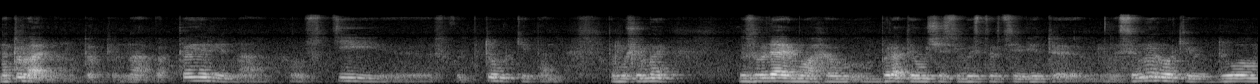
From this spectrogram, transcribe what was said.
натуральному, тобто на папері, на холсті, е, скульптурки. Там. Тому що ми дозволяємо е, брати участь у виставці від 7 років до е,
